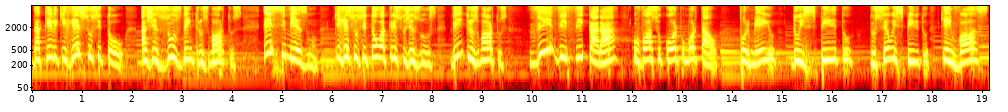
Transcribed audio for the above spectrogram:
daquele que ressuscitou a Jesus dentre os mortos, esse mesmo que ressuscitou a Cristo Jesus dentre os mortos, vivificará o vosso corpo mortal por meio do Espírito, do seu Espírito que em vós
